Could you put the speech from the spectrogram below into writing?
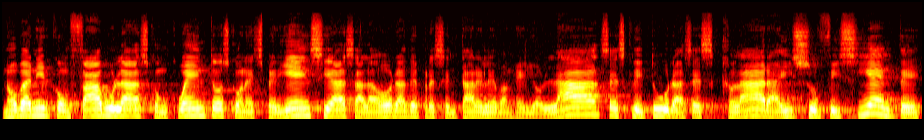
No venir con fábulas, con cuentos, con experiencias a la hora de presentar el Evangelio. Las escrituras es clara y suficiente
